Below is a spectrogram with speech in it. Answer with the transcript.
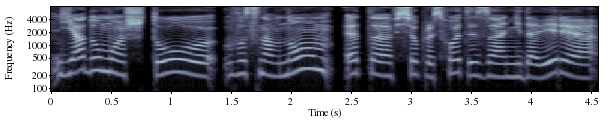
Я думаю, что в основном это все происходит из-за недоверия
